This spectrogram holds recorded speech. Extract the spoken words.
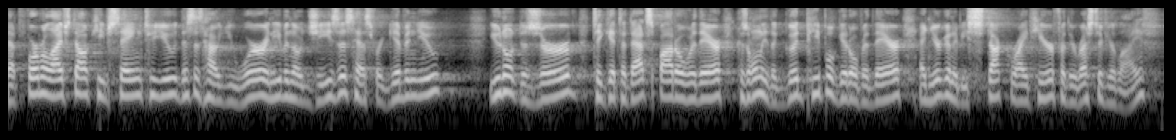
that former lifestyle, keeps saying to you, This is how you were. And even though Jesus has forgiven you, you don't deserve to get to that spot over there because only the good people get over there and you're going to be stuck right here for the rest of your life.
